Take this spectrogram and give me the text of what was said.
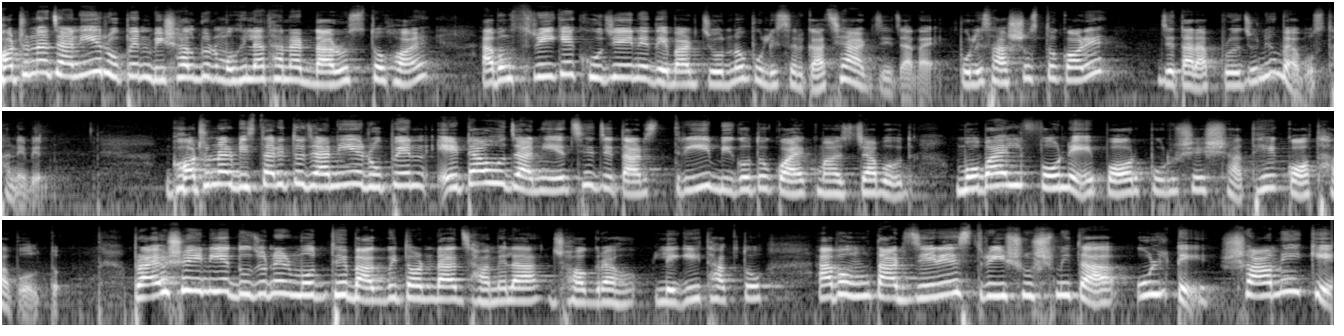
ঘটনা জানিয়ে রূপেন বিশালগড় মহিলা থানার দ্বারস্থ হয় এবং স্ত্রীকে খুঁজে এনে দেবার জন্য পুলিশের কাছে আর্জি জানায়। পুলিশ আশ্বস্ত করে যে তারা প্রয়োজনীয় ব্যবস্থা নেবেন। ঘটনার বিস্তারিত জানিয়ে রূপেন এটাও জানিয়েছে যে তার স্ত্রী বিগত কয়েক মাস যাবৎ মোবাইল ফোনে পর পুরুষের সাথে কথা বলতো। প্রায়শই নিয়ে দুজনের মধ্যে বাগবিতণ্ডা, ঝামেলা, ঝগড়া লেগেই থাকতো এবং তার জেরে স্ত্রী সুস্মিতা উল্টে স্বামীকে,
